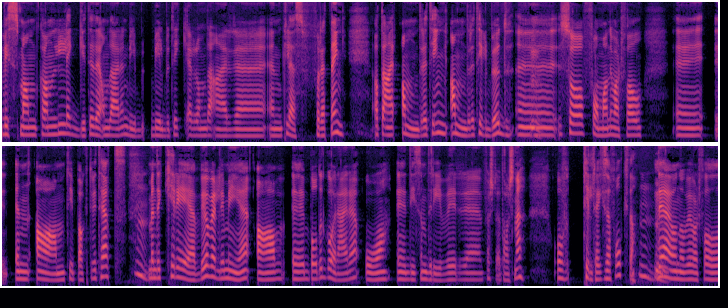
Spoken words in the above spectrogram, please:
hvis man kan legge til det, om det er en bilbutikk eller om det er eh, en klesforretning, at det er andre ting, andre tilbud, eh, mm. så får man i hvert fall en annen type aktivitet. Mm. Men det krever jo veldig mye av både gårdeiere og de som driver førsteetasjene, å tiltrekke seg folk, da. Mm. Det er jo noe vi i hvert fall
